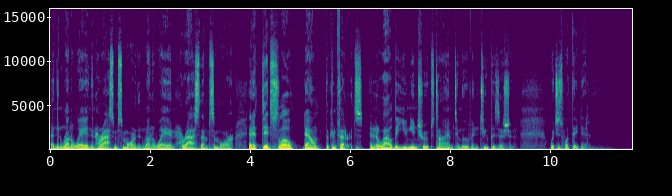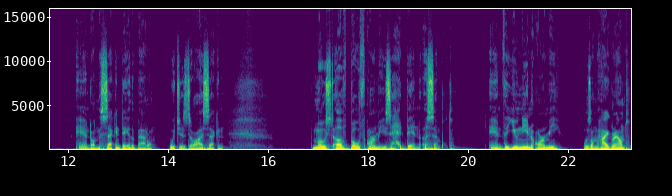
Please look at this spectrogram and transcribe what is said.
and then run away, and then harass them some more, and then run away and harass them some more. And it did slow down the Confederates, and it allowed the Union troops time to move into position, which is what they did. And on the second day of the battle, which is July 2nd, most of both armies had been assembled. And the Union Army was on the high ground.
